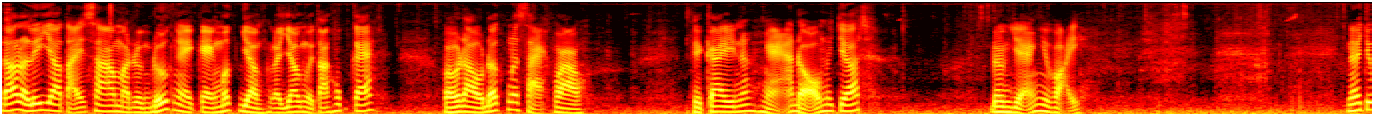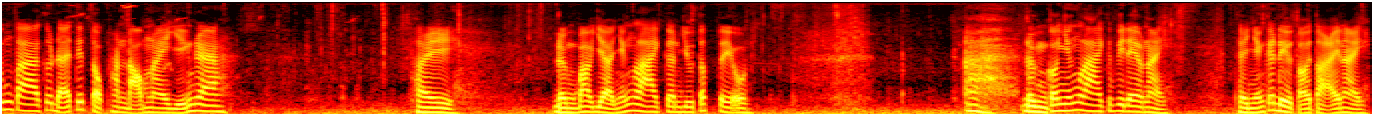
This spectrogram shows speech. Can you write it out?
đó là lý do tại sao mà rừng đước ngày càng mất dần Là do người ta hút cát. Và bắt đầu đất nó sạt vào Thì cây nó ngã đổ, nó chết. Đơn giản như vậy nếu chúng ta cứ để tiếp tục hành động này diễn ra thì đừng bao giờ nhấn like kênh youtube Tion à, đừng có nhấn like cái video này thì những cái điều tồi tệ này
